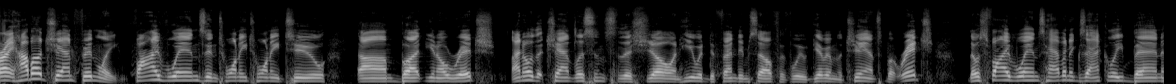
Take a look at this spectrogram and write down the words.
right, how about Chad Finley? Five wins in 2022. Um, but, you know, Rich, I know that Chad listens to this show and he would defend himself if we would give him the chance. But, Rich, those five wins haven't exactly been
